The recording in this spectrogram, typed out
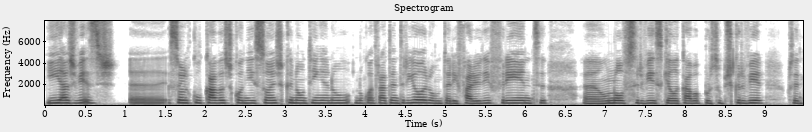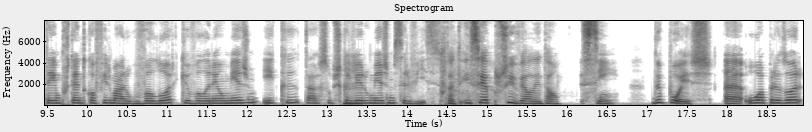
e às vezes uh, são-lhe colocadas condições que não tinha no, no contrato anterior, um tarifário diferente, uh, um novo serviço que ele acaba por subscrever. Portanto, é importante confirmar o valor, que o valor é o mesmo e que está a subscrever uhum. o mesmo serviço. Portanto, isso é possível então? Sim. Depois, uh, o operador,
